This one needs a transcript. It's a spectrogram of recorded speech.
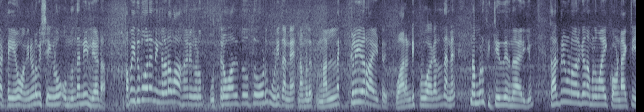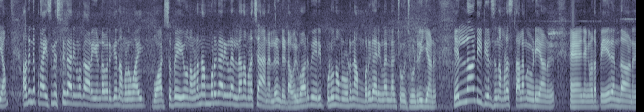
കട്ട് ചെയ്യുകയോ അങ്ങനെയുള്ള വിഷയങ്ങളോ ഒന്നും തന്നെ ഇല്ല കേട്ടോ. അപ്പോൾ ഇതുപോലെ നിങ്ങളുടെ വാഹനങ്ങളും ഉത്തരവാദിത്വത്തോടു കൂടി തന്നെ നമ്മൾ നല്ല ക്ലിയർ ആയിട്ട് വാറണ്ടി പോകാതെ തന്നെ നമ്മൾ ഫിറ്റ് ചെയ്ത് തരുന്നതായിരിക്കും. താല്പര്യമുള്ളവർക്ക് നമ്മളുമായി കോൺടാക്ട് ചെയ്യാം. അതിന്റെ പ്രൈസ് ലിസ്റ്റും കാര്യങ്ങളൊക്കെ അറിയേണ്ടവർക്ക് നമ്മളുമായി വാട്സപ്പ് ചെയ്യുമോ നമ്മുടെ നമ്പറും കാര്യങ്ങളെല്ലാം നമ്മുടെ ചാനലിലുണ്ട് കേട്ടോ ഒരുപാട് പേര് ഇപ്പോഴും നമ്മളോട് നമ്പർ കാര്യങ്ങളെല്ലാം ചോദിച്ചുകൊണ്ടിരിക്കുകയാണ്. എല്ലാ ഡീറ്റെയിൽസും നമ്മുടെ സ്ഥലം എവിടെയാണ് ഞങ്ങളുടെ പേരെന്താണ്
